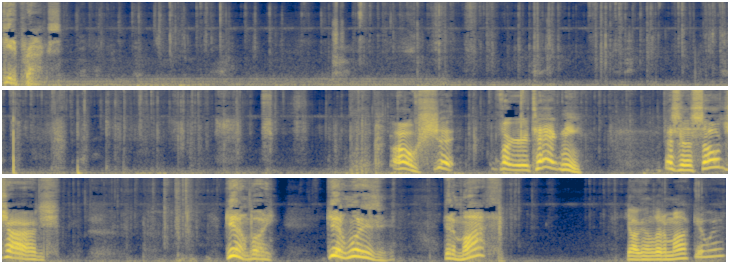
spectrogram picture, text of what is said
Get it, Bronx. Oh shit! Fucker attacked me! That's an assault charge! Get him, buddy! Get him! What is it? Did a moth? Y'all gonna let a moth get away?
